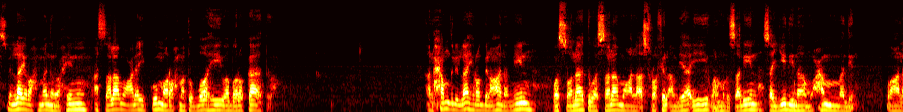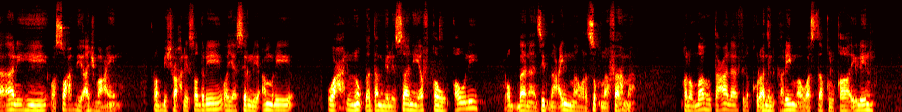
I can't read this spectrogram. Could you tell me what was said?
بسم الله الرحمن الرحيم السلام عليكم ورحمة الله وبركاته الحمد لله رب العالمين والصلاة والسلام على أشرف الأنبياء والمرسلين سيدنا محمد وعلى آله وصحبه أجمعين رب اشرح لي صدري ويسر لي أمري وحل نقطة من لساني يفقه قولي ربنا زدنا علما وارزقنا فهما قال الله تعالى في القرآن الكريم وأصدق القائلين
